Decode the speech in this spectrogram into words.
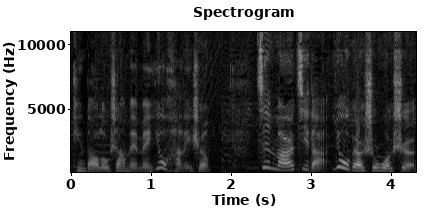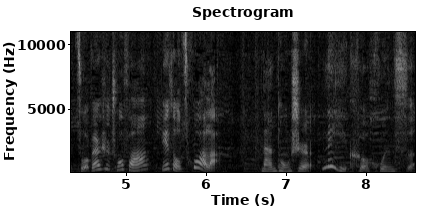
听到楼上美眉又喊了一声：“进门记得右边是卧室，左边是厨房，别走错了。”男同事立刻昏死。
